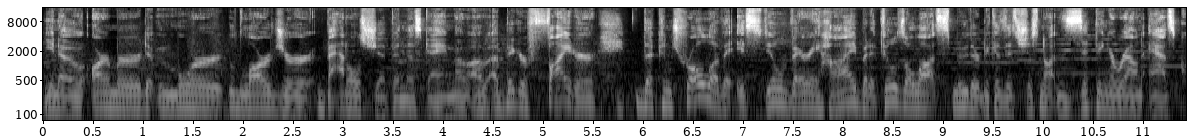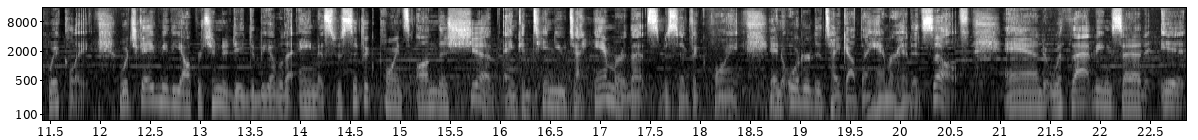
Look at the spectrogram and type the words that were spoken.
you know, armored, more larger battleship in this game, a, a bigger fighter, the control of it is still very high, but it feels a lot smoother because it's just not zipping around as quickly, which gave me the opportunity to be able to aim at specific points on this ship and continue to hammer that specific point in order to take out the hammerhead itself. And with that being said, it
